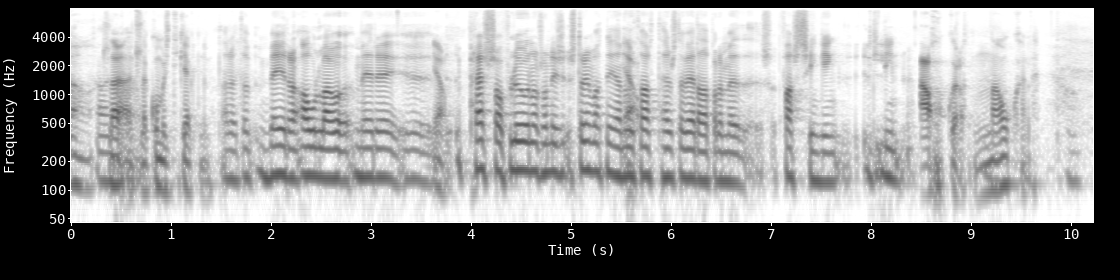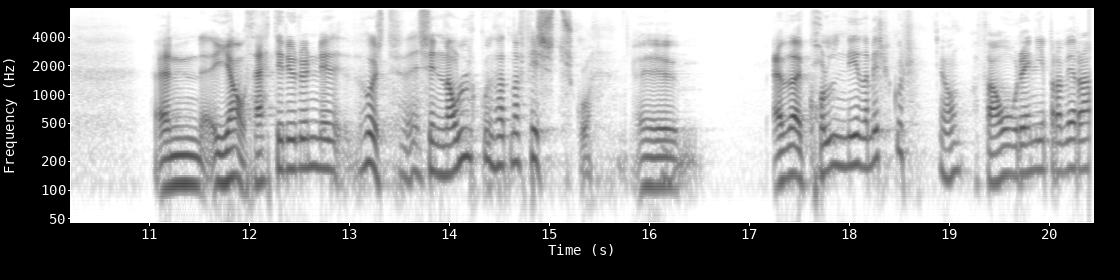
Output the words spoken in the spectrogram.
Að komast í gegnum. Er þetta meira álag meiri Já. uh, press á fluguna svona í ströymvatni þannig að það helst að vera það bara með fastsinging línu. Akkurat, nákvæmlega. En já, þetta er í rauninni þú veist, þessi nálgun þarna fyrst sko. Uh, ef það er kolniða myrkur já, þá reynir ég bara að vera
